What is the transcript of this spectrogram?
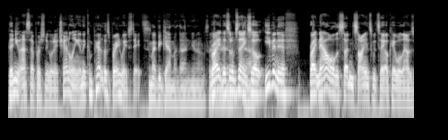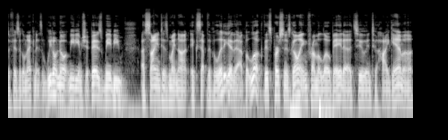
then you ask that person to go into channeling and then compare those brainwave states It might be gamma then, you know. what I'm saying? Right, that's what I'm saying. Yeah. So even if Right now, all of a sudden, science would say, okay, well, now there's a physical mechanism. We don't know what mediumship is. Maybe mm. a scientist might not accept the validity of that. But look, this person is going from a low beta to into high gamma,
